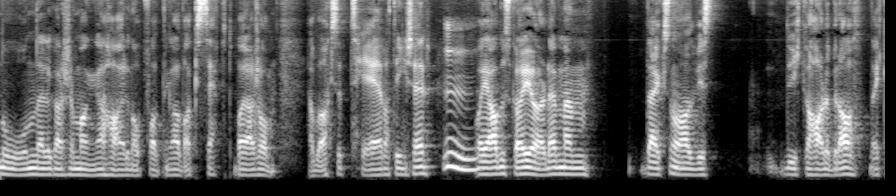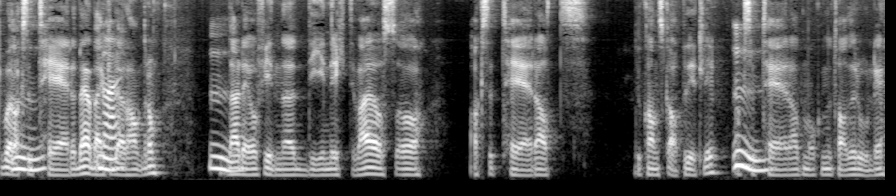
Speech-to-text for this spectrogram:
noen, eller kanskje mange, har en oppfatning av at aksept bare er sånn Jeg bare aksepterer at ting skjer. Og ja, du skal gjøre det, men det er ikke sånn at hvis du ikke har det bra Det er ikke bare å akseptere det. Det er ikke Nei. det det handler om. Det er det å finne din riktige vei, og så akseptere at du kan skape ditt liv. Akseptere at nå kan du ta det rolig.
